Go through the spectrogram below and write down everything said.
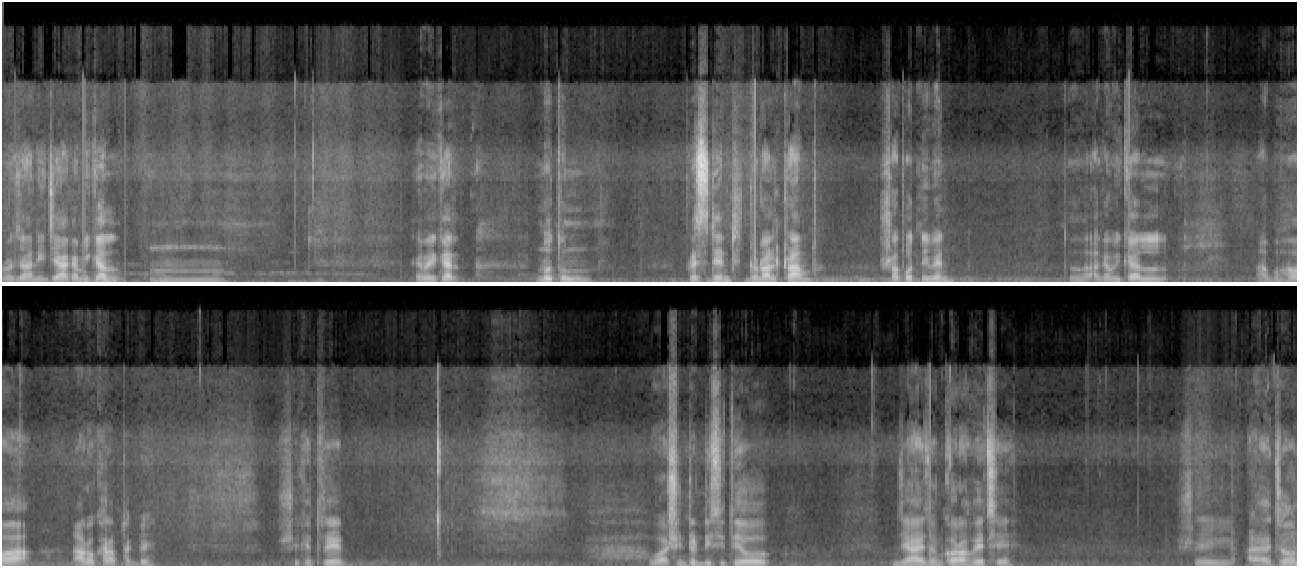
আমরা জানি যে আগামীকাল আমেরিকার নতুন প্রেসিডেন্ট ডোনাল্ড ট্রাম্প শপথ নেবেন। তো আগামীকাল আবহাওয়া আরও খারাপ থাকবে। সেক্ষেত্রে ওয়াশিংটন ডিসিতেও যে আয়োজন করা হয়েছে, সেই আয়োজন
